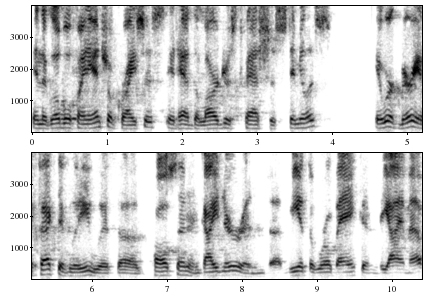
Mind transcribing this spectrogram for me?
In the global financial crisis, it had the largest, fastest stimulus. It worked very effectively with uh, Paulson and Geithner and uh, me at the World Bank and the IMF.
